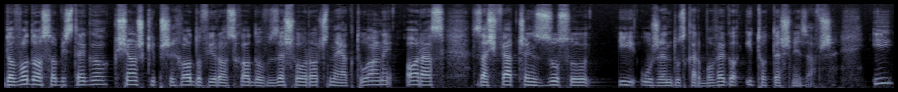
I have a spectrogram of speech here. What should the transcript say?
dowodu osobistego, książki przychodów i rozchodów zeszłorocznej, aktualnej oraz zaświadczeń z ZUS-u i Urzędu Skarbowego i to też nie zawsze. I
